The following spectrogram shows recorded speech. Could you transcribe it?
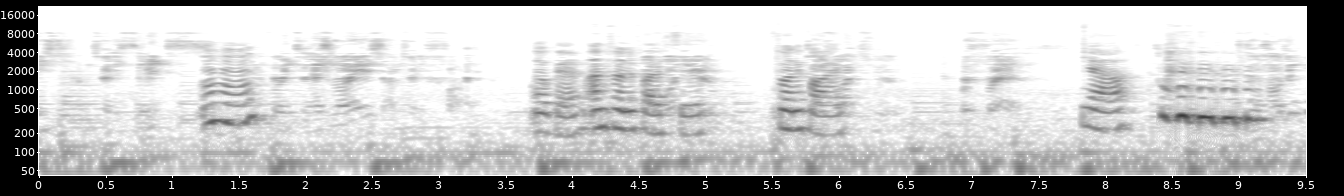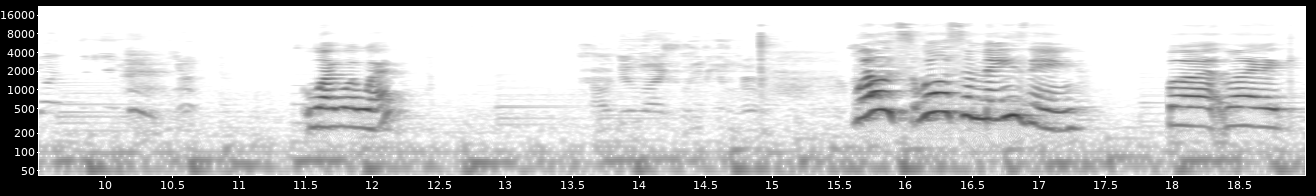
age, I'm 26. Mm-hmm. For international age, I'm 25. Okay, I'm 25 too. 25. 25. Europe? what, what, what? How do you like living in Europe? Well, it's well, it's amazing, but like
